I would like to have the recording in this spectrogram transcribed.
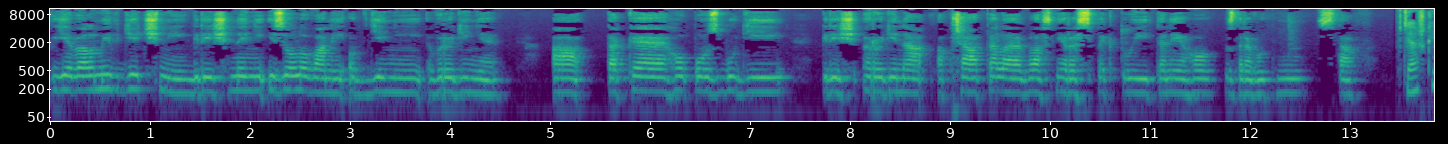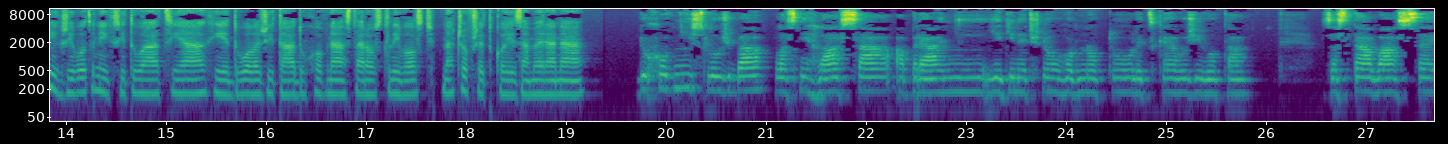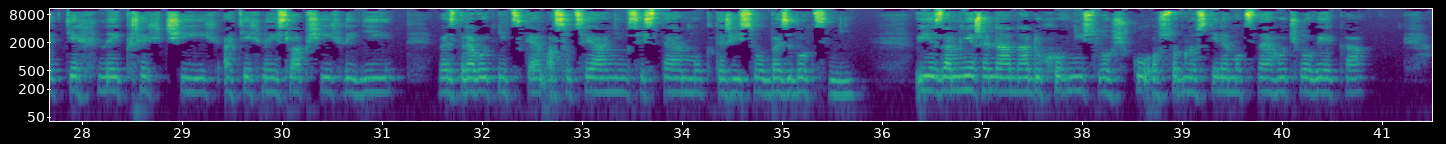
Je velmi vděčný, když není izolovaný od dění v rodině a také ho pozbudí, když rodina a přátelé vlastně respektují ten jeho zdravotní stav. V ťažkých životných situáciách je dôležitá duchovná starostlivosť. Na čo všetko je zameraná? Duchovní služba vlastně hlásá a brání jedinečnou hodnotu lidského života. Zastává se těch nejkřehčích a těch nejslabších lidí ve zdravotnickém a sociálním systému, kteří jsou bezbocní. Je zaměřená na duchovní složku osobnosti nemocného člověka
